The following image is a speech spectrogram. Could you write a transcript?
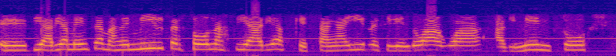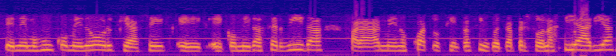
eh, diariamente a más de mil personas diarias que están ahí recibiendo agua, alimento, tenemos un comedor que hace eh, eh, comida servida para al menos 450 personas diarias,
